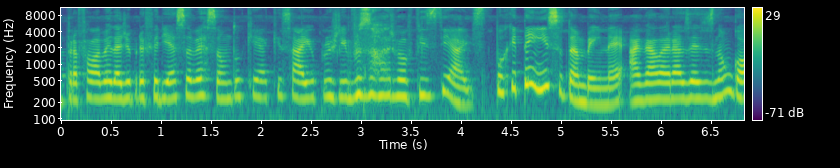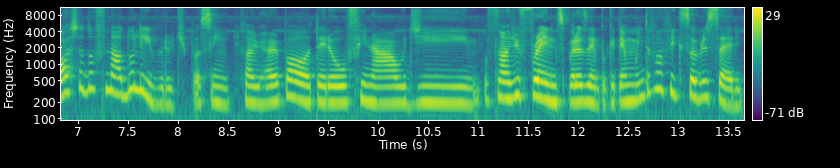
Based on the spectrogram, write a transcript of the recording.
Pra falar a verdade, eu preferia essa versão do que a que saiu pros livros oficiais. Porque tem isso também, né? A galera às vezes não gosta do final do livro. Tipo assim, o final de Harry Potter ou o final de. O final de Friends, por exemplo, que tem muita fanfic sobre série.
